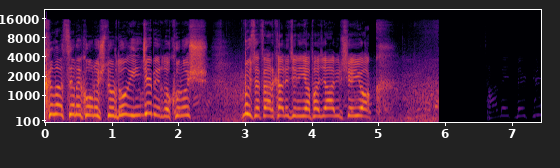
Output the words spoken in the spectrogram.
klasını konuşturdu. ince bir dokunuş. Bu sefer kalecinin yapacağı bir şey yok. Samet Mete.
